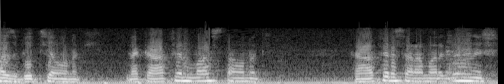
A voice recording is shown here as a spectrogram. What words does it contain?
مضبوطیونه کی دا کافر مرستاونه کی کافر سره مرګ نه شي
